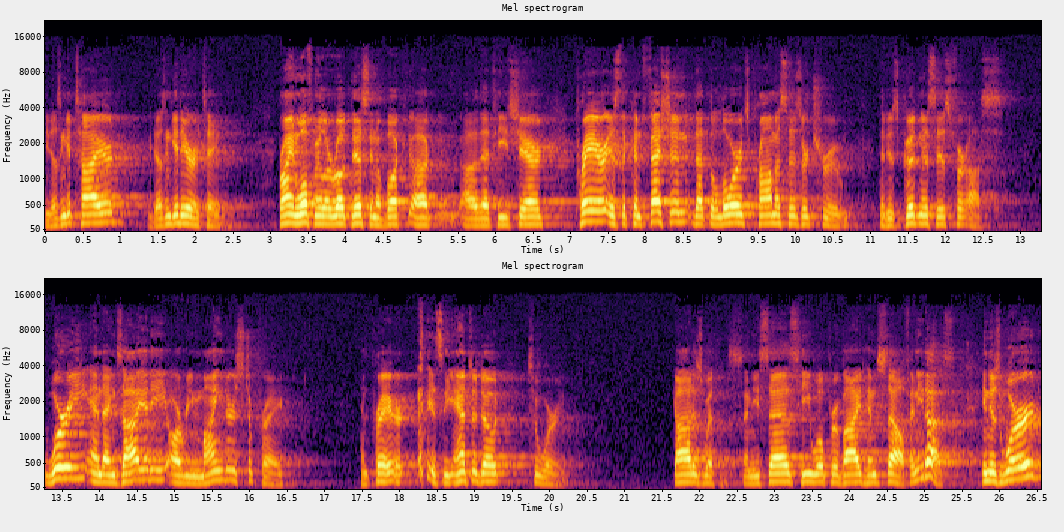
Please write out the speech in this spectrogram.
He doesn't get tired, he doesn't get irritated. Bryan Wolfmueller wrote this in a book uh, uh, that he shared Prayer is the confession that the Lord's promises are true, that his goodness is for us. Worry and anxiety are reminders to pray, and prayer is the antidote to worry. God is with us, and he says he will provide himself, and he does, in his word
